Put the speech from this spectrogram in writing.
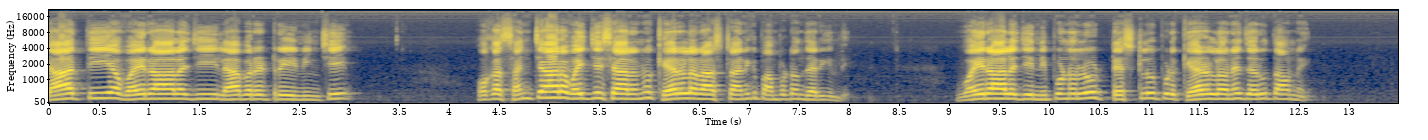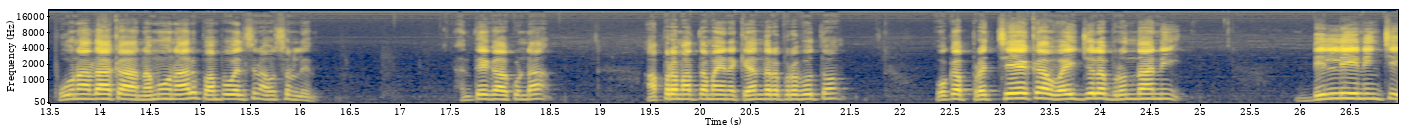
జాతీయ వైరాలజీ ల్యాబొరేటరీ నుంచి ఒక సంచార వైద్యశాలను కేరళ రాష్ట్రానికి పంపడం జరిగింది. వైరాలజీ నిపుణులు టెస్టులు ఇప్పుడు కేరళలోనే జరుగుతూ ఉన్నాయి. పూనా దాకా నమూనాలు పంపవలసిన అవసరం లేదు. అంతేకాకుండా అప్రమత్తమైన కేంద్ర ప్రభుత్వం ఒక ప్రత్యేక వైద్యుల బృందాన్ని ఢిల్లీ నుంచి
